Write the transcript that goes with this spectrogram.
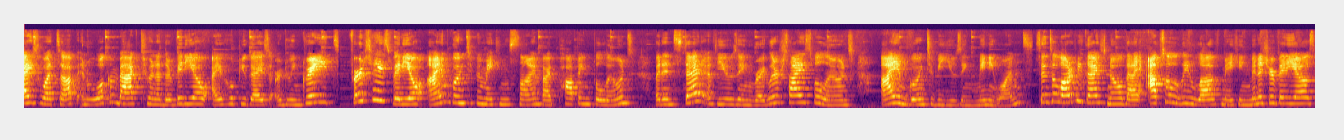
guys, what's up and welcome back to another video. I hope you guys are doing great. For today's video, I am going to be making slime by popping balloons, but instead of using regular sized balloons, I am going to be using mini ones. Since a lot of you guys know that I absolutely love making miniature videos,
